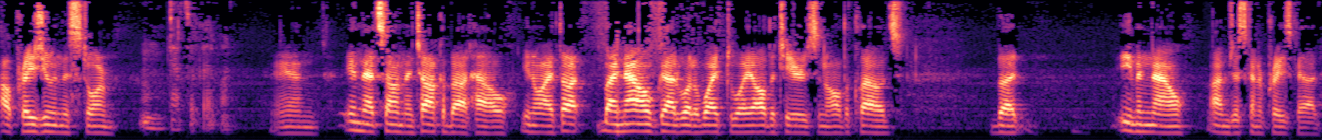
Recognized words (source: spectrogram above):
I'll praise you in this storm. Mm, that's a good one. And in that song, they talk about how, you know, I thought by now God would have wiped away all the tears and all the clouds. But even now, I'm just going to praise God.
